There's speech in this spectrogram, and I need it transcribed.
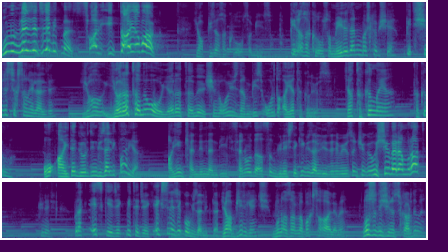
Bunun lezzeti de bitmez. Salih iddiaya bak. Ya biraz akıl olsa bir insanda, biraz akıl olsa meyleder mi başka bir şeye? Bir dişini sıksan helalde. Ya yaratanı o, yaratanı. Şimdi o yüzden biz orada aya takılıyoruz. Ya takılma ya, takılma. O ayda gördüğün güzellik var ya, ayın kendinden değil. Sen orada asıl güneşteki güzelliği seviyorsun. Çünkü ışığı veren Murat, güneş. Bırak eskiyecek, bitecek, eksilecek o güzellikler. Ya bir genç bu nazarla baksa aleme nasıl dişini sıkar değil mi?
